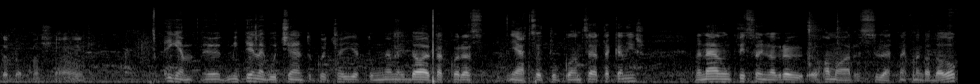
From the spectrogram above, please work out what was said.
többet mesélni. Igen, mi tényleg úgy csináltuk, hogyha írtunk nem egy dalt, akkor azt játszottuk koncerteken is, mert nálunk viszonylag röv, hamar születnek meg a dalok,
